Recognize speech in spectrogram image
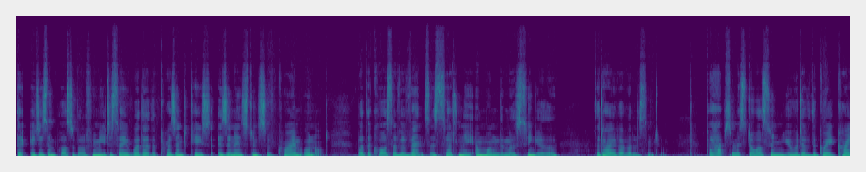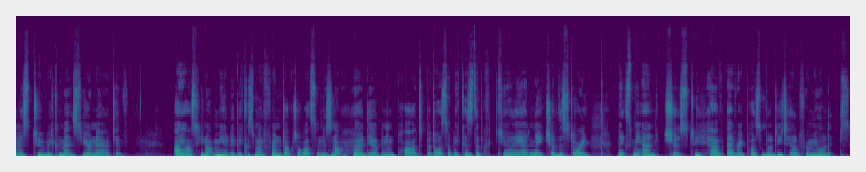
it is impossible for me to say whether the present case is an instance of crime or not, but the course of events is certainly among the most singular that I have ever listened to. Perhaps, Mr. Wilson, you would have the great kindness to recommence your narrative. I ask you not merely because my friend Dr. Watson has not heard the opening part, but also because the peculiar nature of the story makes me anxious to have every possible detail from your lips.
